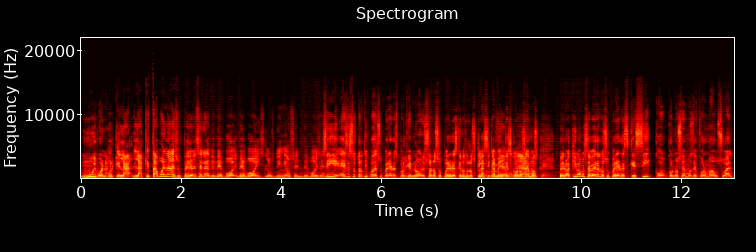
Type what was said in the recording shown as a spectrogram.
Muy buena. porque la, la que está buena de superhéroes es la de The, Boy- The Boys, los niños en The Boys. en- Sí, ese es otro tipo de superhéroes porque no son los superhéroes que nosotros clásicamente Conocemos. Pero aquí vamos a ver a los superhéroes que sí co- conocemos de forma usual,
